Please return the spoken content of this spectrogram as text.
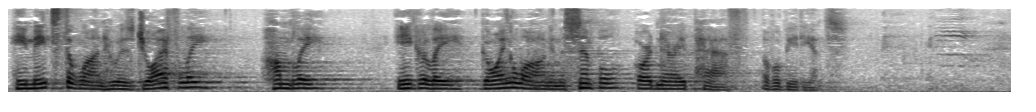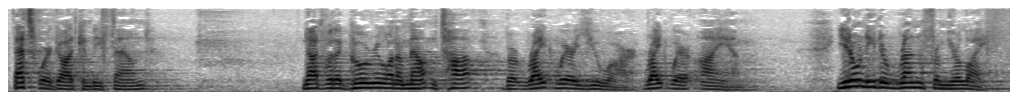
He meets the one who is joyfully, humbly, eagerly going along in the simple, ordinary path of obedience. That's where God can be found. Not with a guru on a mountaintop, but right where you are, right where I am. You don't need to run from your life.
